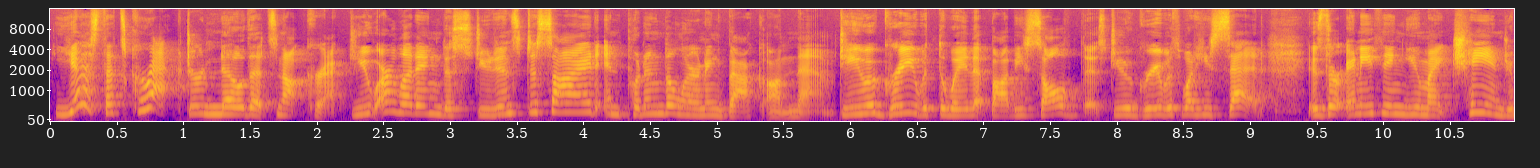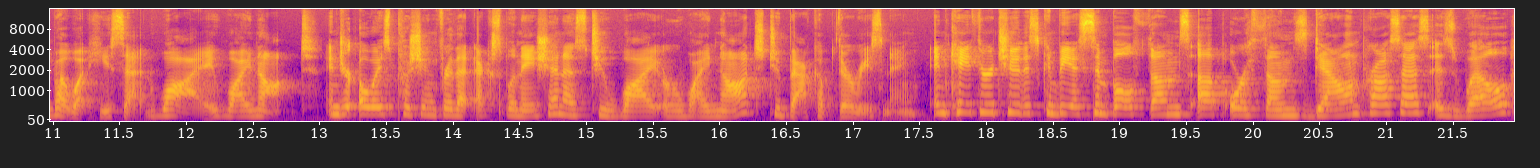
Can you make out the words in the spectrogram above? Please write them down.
yes, that's correct, or no, that's not correct. You are letting the students decide and putting the learning back on them. Do you agree with the way that Bobby solved this? Do you agree with what he said? Is there anything you might change about what he said? Why? Why not? And you're always pushing for that explanation as to why or why not to back up their reasoning. In K through 2, this can be a simple thumbs up or thumbs down process as well.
